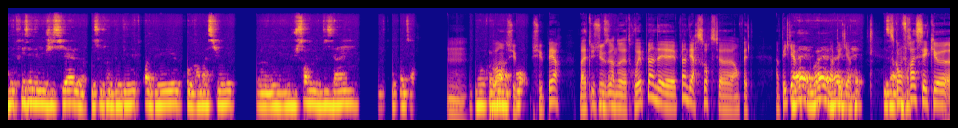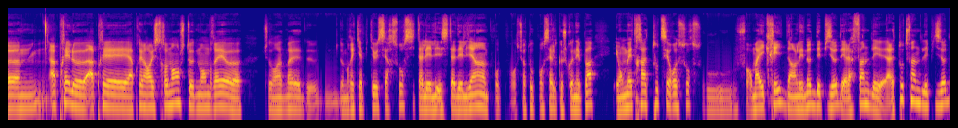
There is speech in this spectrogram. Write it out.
maîtriser des logiciels, que ce soit 2D, 3D, programmation, euh, du sound design, des trucs comme ça. Hmm. Euh, bon, super. Bah, tu, nous en as trouvé plein des, plein des ressources euh, en fait. Impeccable. Ce qu'on fera, c'est que après le après après l'enregistrement, je te demanderai Je te demanderai de, me récapituler ces ressources si tu as, si as, des liens, pour, surtout pour celles que je connais pas. Et on mettra toutes ces ressources sous format écrit dans les notes d'épisode. Et à la, fin de à la toute fin de l'épisode,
